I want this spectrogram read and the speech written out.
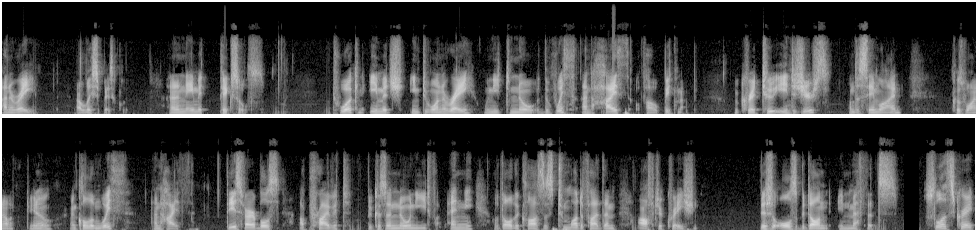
an array, a list basically. And I name it pixels. To work an image into one array, we need to know the width and height of our bitmap. We create two integers on the same line, because why not, you know, and call them width and height. These variables are private because there's no need for any of the other classes to modify them after creation. This will also be done in methods. So let's create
